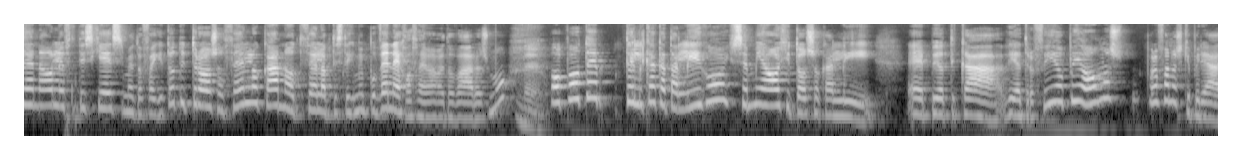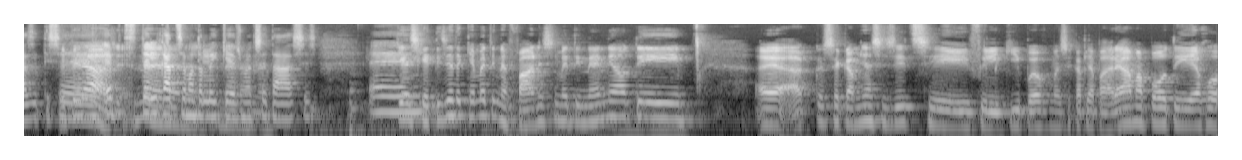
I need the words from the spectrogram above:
εσένα όλη αυτή τη σχέση με το φαγητό, ότι τρώω όσο θέλω, κάνω ό,τι θέλω από τη στιγμή που δεν έχω θέμα με το βάρος μου. Ναι. Οπότε τελικά καταλήγω σε μια όχι τόσο καλή ε, ποιοτικά διατροφή, η οποία όμως προφανώς και επηρεάζει τις, ε, Επηρεάζει. ε, τις Ναι, τελικά ναι, τις ναι, αιματολογικές ναι, μου ναι. εξετάσεις. Ε, Και σχετίζεται και με την εμφάνιση, με την έννοια ότι ε, σε καμιά συζήτηση φιλική που έχουμε σε κάποια παρέα, άμα πω ότι έχω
